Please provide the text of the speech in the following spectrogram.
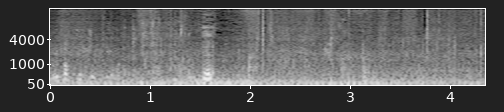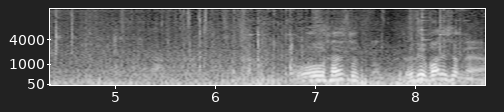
물 밖으로 쭉 끼고. 오 사장님 드디어 받으셨네.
